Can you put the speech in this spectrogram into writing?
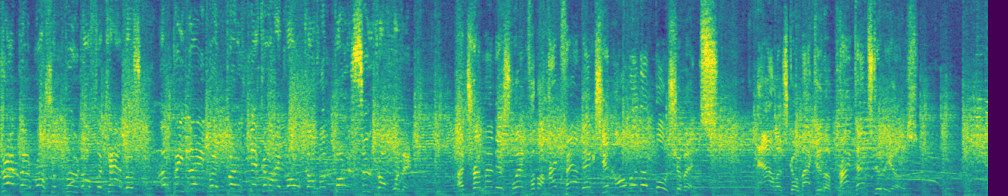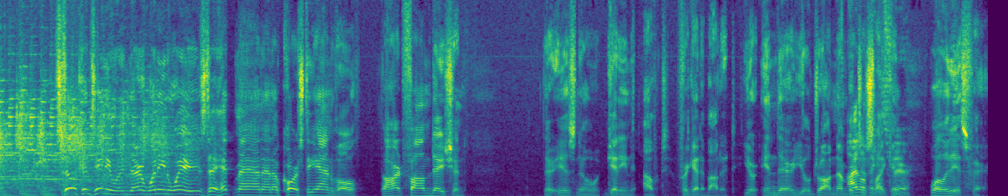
grabbed that Russian boot off the canvas and belabored both Nikolai Volkoff and Boris Zhukov with it. A tremendous win for the Hart Foundation over the Bolsheviks. Now let's go back to the Primetime Studios. Still continuing their winning ways, the Hitman and, of course, the Anvil, the Hart Foundation. There is no getting out. Forget about it. You're in there, you'll draw a number I don't just think like it's it. fair. Well, it is fair.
